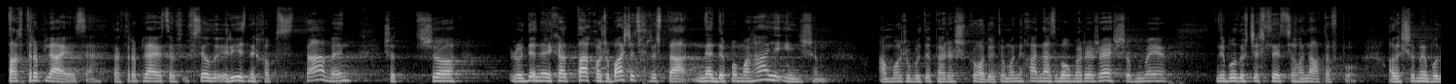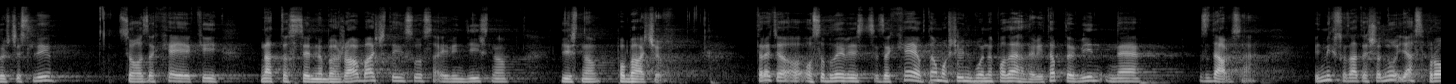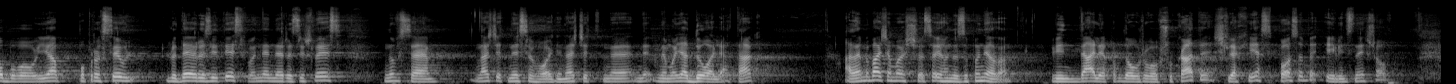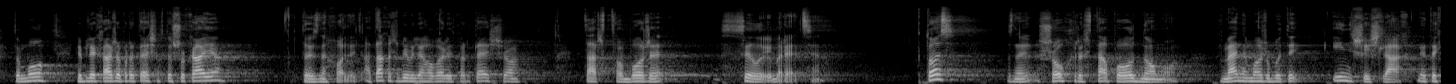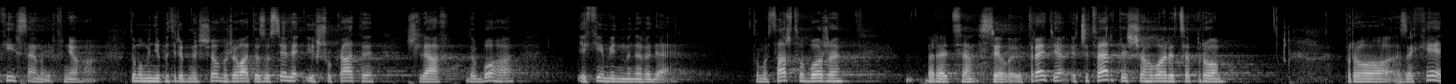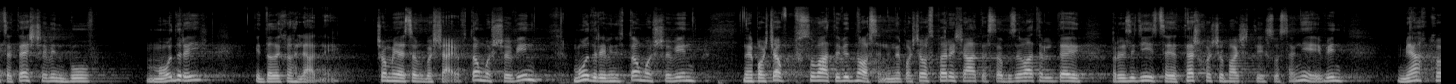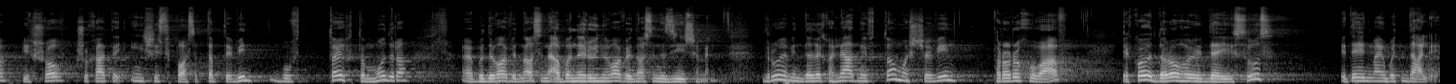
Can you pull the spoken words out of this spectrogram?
так трапляється. Так трапляється в силу різних обставин, що, що людина, яка також бачить Христа, не допомагає іншим, а може бути перешкодою. Тому нехай нас Бог береже, щоб ми не були в числі цього натовпу, але щоб ми були в числі цього Захея, який надто сильно бажав бачити Ісуса, і Він дійсно, дійсно побачив. Третя особливість Закхея в тому, що він був наполегливий, тобто він не здався. Він міг сказати, що ну я спробував, я попросив людей розійтись, вони не розійшлись, ну все, значить, не сьогодні, значить, не, не, не моя доля, так? Але ми бачимо, що це його не зупинило. Він далі продовжував шукати шляхи, способи, і він знайшов. Тому Біблія каже про те, що хто шукає, той знаходить. А також Біблія говорить про те, що Царство Боже силою береться. Хтось знайшов Христа по одному. В мене може бути інший шлях, не такий самий, як в нього. Тому мені потрібно що? Вживати зусилля і шукати шлях до Бога, яким Він мене веде. Тому Царство Боже береться силою. Третє, четверте, що говориться про, про Захея, це те, що він був мудрий і далекоглядний. Чому я це вбачаю? В тому, що він мудрий, він в тому, що він не почав псувати відносини, не почав сперечатися, обзивати людей, розійдіться, я теж хочу бачити Ісуса. Ні, він м'яко пішов шукати інший спосіб. Тобто він був той, хто мудро е, будував відносини або не руйнував відносини з іншими. Друге, він далекоглядний в тому, що він прорахував, якою дорогою йде Ісус і де він має бути далі.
